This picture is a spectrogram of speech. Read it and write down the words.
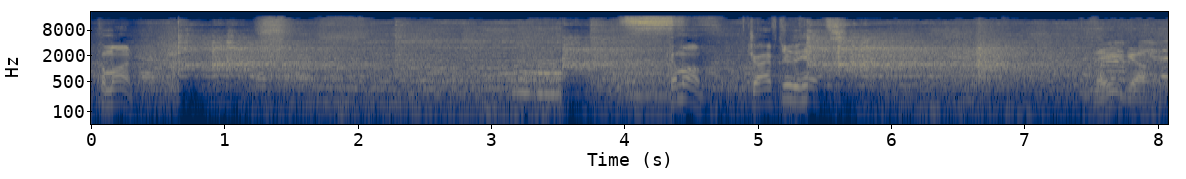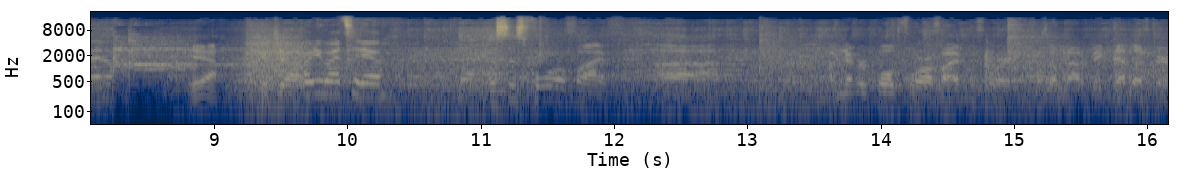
Go. Come on. Come on. Drive through the hips. There you go. Yeah. Good job. What are you about to do? This is 405. Uh, I've never pulled 405 before because I'm not a big deadlifter,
